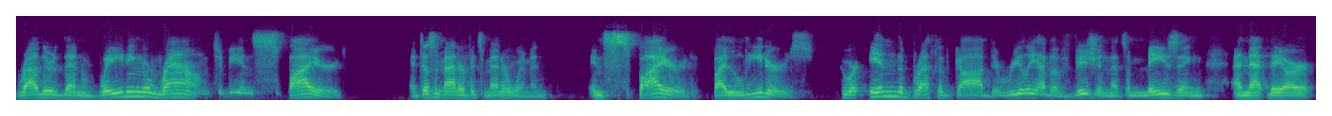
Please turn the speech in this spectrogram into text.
rather than waiting around to be inspired? It doesn't matter if it's men or women, inspired by leaders who are in the breath of God. They really have a vision that's amazing and that they are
